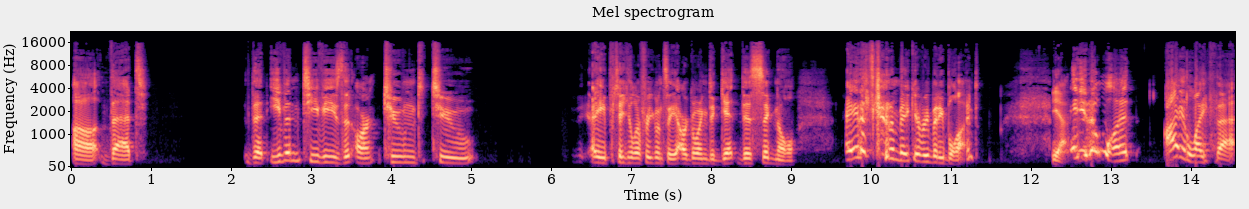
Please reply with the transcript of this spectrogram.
uh, that that even TVs that aren't tuned to a particular frequency are going to get this signal, and it's going to make everybody blind. Yeah. And you know what? I like that.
